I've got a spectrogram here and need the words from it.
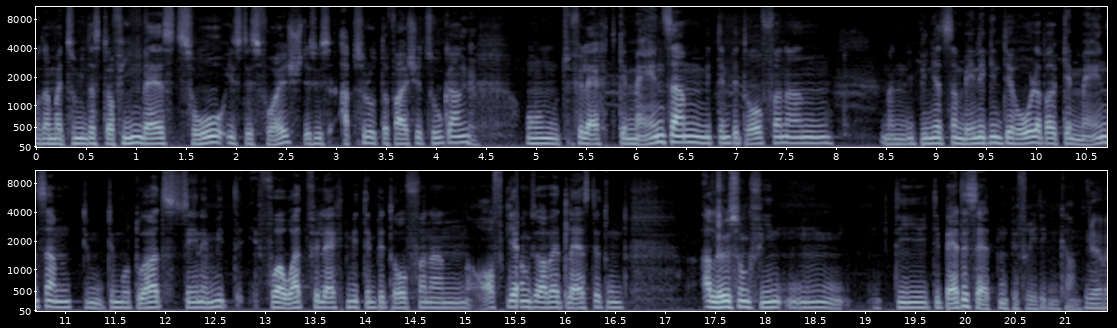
und einmal zumindest darauf hinweist, so ist es falsch, das ist absolut der falsche Zugang. Ja. Und vielleicht gemeinsam mit den Betroffenen ich, meine, ich bin jetzt ein wenig in Tirol, aber gemeinsam die, die Motorradszene mit, vor Ort vielleicht mit den Betroffenen Aufklärungsarbeit leistet und eine Lösung finden, die, die beide Seiten befriedigen kann. Ja.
